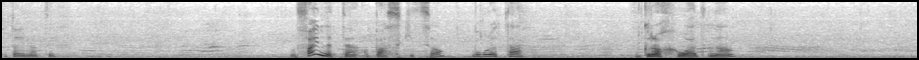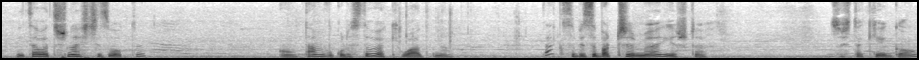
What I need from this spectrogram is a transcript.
Tutaj na tych... No fajne te opaski, co? W ogóle ta groch ładna. Niecałe 13 zł. O, tam w ogóle z tyłu jaki ładny. Tak sobie zobaczymy jeszcze coś takiego.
